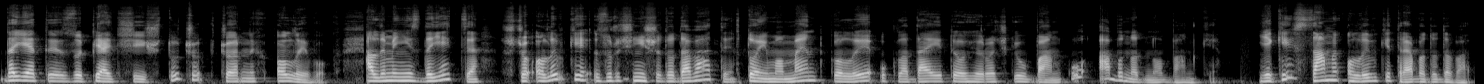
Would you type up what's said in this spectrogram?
даєте зо 5-6 штучок чорних оливок. Але мені здається, що оливки зручніше додавати в той момент, коли укладаєте огірочки в банку або на дно банки. Які саме оливки треба додавати?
